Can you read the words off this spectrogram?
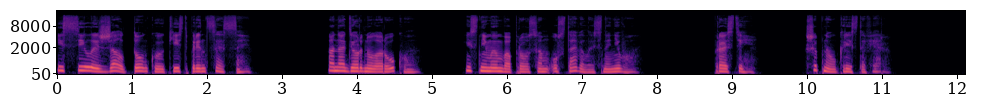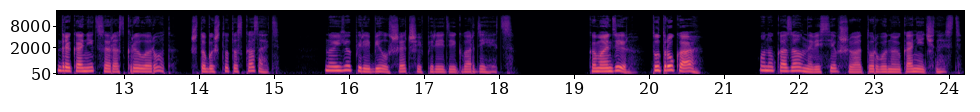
и с силой сжал тонкую кисть принцессы. Она дернула руку и с немым вопросом уставилась на него. «Прости», — шепнул Кристофер. Драконица раскрыла рот, чтобы что-то сказать, но ее перебил шедший впереди гвардеец. «Командир, тут рука!» Он указал на висевшую оторванную конечность.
